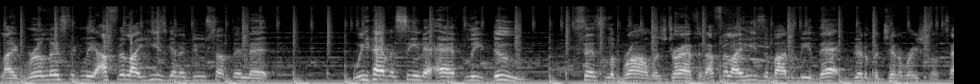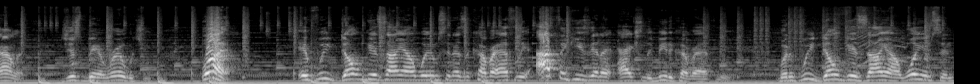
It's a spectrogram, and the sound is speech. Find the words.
Like realistically, I feel like he's gonna do something that we haven't seen an athlete do since LeBron was drafted. I feel like he's about to be that good of a generational talent. Just being real with you. But if we don't get Zion Williamson as a cover athlete, I think he's gonna actually be the cover athlete. But if we don't get Zion Williamson,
